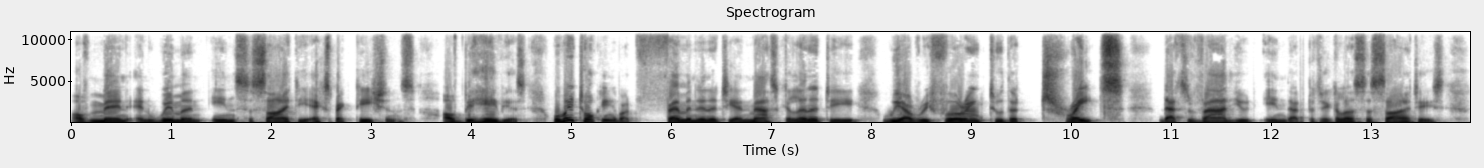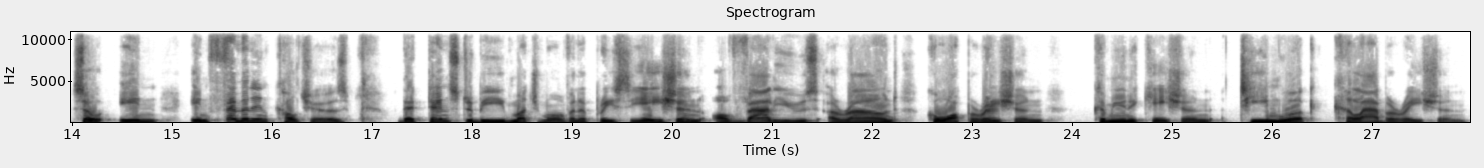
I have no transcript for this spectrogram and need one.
of men and women in society, expectations of behaviors. When we're talking about femininity and masculinity, we are referring to the traits that's valued in that particular societies. So in in feminine cultures, there tends to be much more of an appreciation of values around cooperation, communication, teamwork, collaboration,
